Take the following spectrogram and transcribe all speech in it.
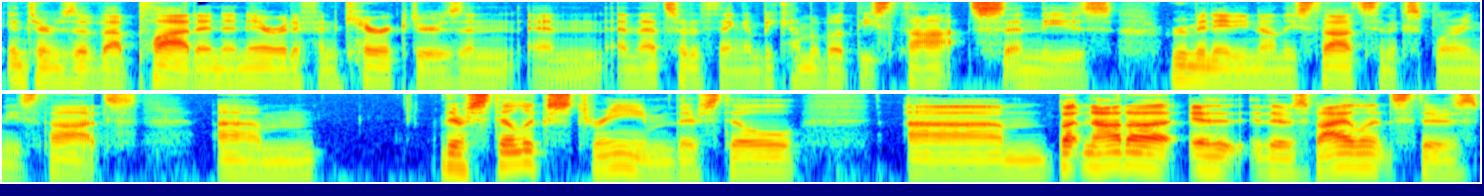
in terms of uh, plot and a narrative and characters and, and, and that sort of thing and become about these thoughts and these ruminating on these thoughts and exploring these thoughts. Um, they're still extreme. They're still, um, but not a, uh, there's violence, there's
